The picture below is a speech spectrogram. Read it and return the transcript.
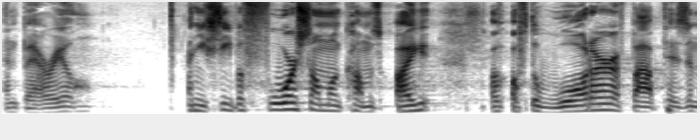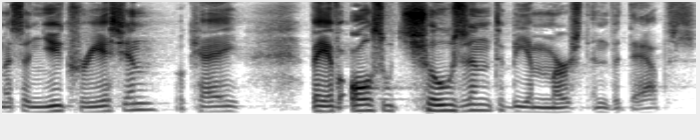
and burial. And you see, before someone comes out of, of, the water of baptism as a new creation, okay, they have also chosen to be immersed in the depths.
